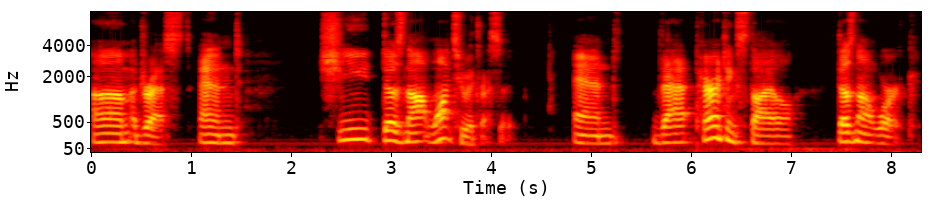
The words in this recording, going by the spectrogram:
um addressed and she does not want to address it and that parenting style does not work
